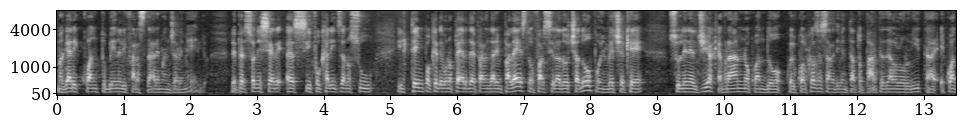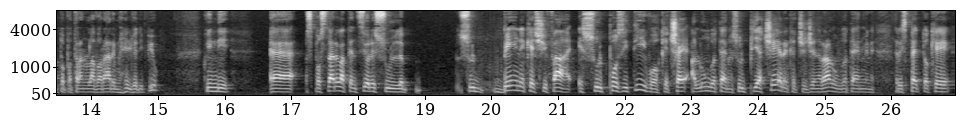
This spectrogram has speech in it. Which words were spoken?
magari quanto bene li farà stare e mangiare meglio. Le persone si, eh, si focalizzano sul tempo che devono perdere per andare in palestra o farsi la doccia dopo invece che sull'energia che avranno quando quel qualcosa sarà diventato parte della loro vita e quanto potranno lavorare meglio di più. Quindi eh, spostare l'attenzione sul sul bene che ci fa e sul positivo che c'è a lungo termine, sul piacere che ci genererà a lungo termine rispetto che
